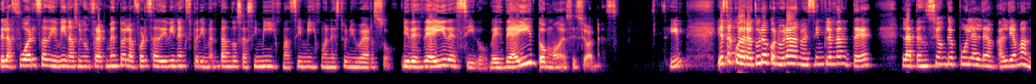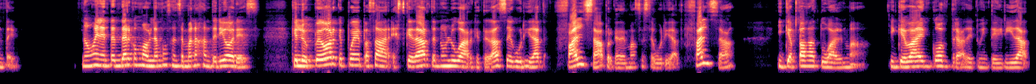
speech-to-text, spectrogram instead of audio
de la fuerza divina, soy un fragmento de la fuerza divina experimentándose a sí misma, a sí mismo en este universo. Y desde ahí decido, desde ahí tomo decisiones. ¿Sí? Y esta cuadratura con Urano es simplemente la tensión que pule al, al diamante. ¿no? En entender, como hablamos en semanas anteriores, que lo peor que puede pasar es quedarte en un lugar que te da seguridad falsa, porque además es seguridad falsa, y que apaga tu alma, y que va en contra de tu integridad,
